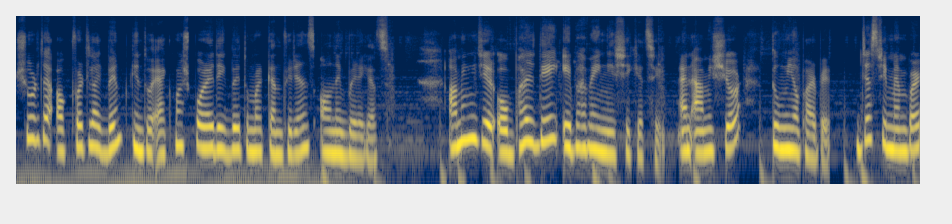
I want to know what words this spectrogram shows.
শুরুতে অকওয়ার্ড লাগবে, কিন্তু এক মাস পরে দেখবে তোমার কনফিডেন্স অনেক বেড়ে গেছে। আমি নিজের অভ্যাস দিয়েই এভাবে ইংলিশ শিখেছি অ্যান্ড আমি শিওর তুমিও পারবে। জাস্ট রিমেম্বার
